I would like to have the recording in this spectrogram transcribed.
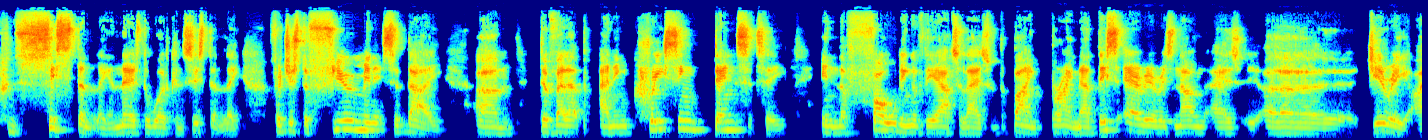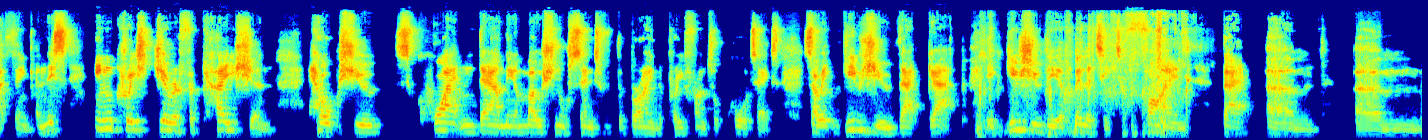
consistently, and there's the word consistently, for just a few minutes a day, um, develop an increasing density in the folding of the outer layers of the brain. Now, this area is known as uh, I think, and this increased gyrification helps you quieten down the emotional center of the brain, the prefrontal cortex. So it gives you that gap. It gives you the ability to find that um, um,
